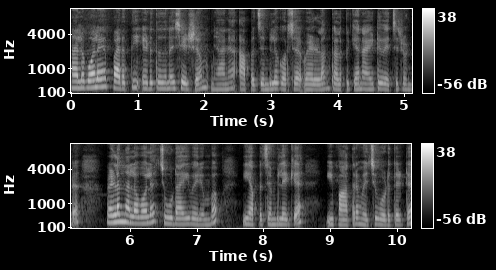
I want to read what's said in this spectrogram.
നല്ലപോലെ പരത്തി എടുത്തതിന് ശേഷം ഞാൻ അപ്പച്ചെമ്പിൽ കുറച്ച് വെള്ളം തിളപ്പിക്കാനായിട്ട് വെച്ചിട്ടുണ്ട്. വെള്ളം നല്ലപോലെ ചൂടായി വരുമ്പം ഈ അപ്പച്ചെമ്പിലേക്ക് ഈ പാത്രം വെച്ച് കൊടുത്തിട്ട്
